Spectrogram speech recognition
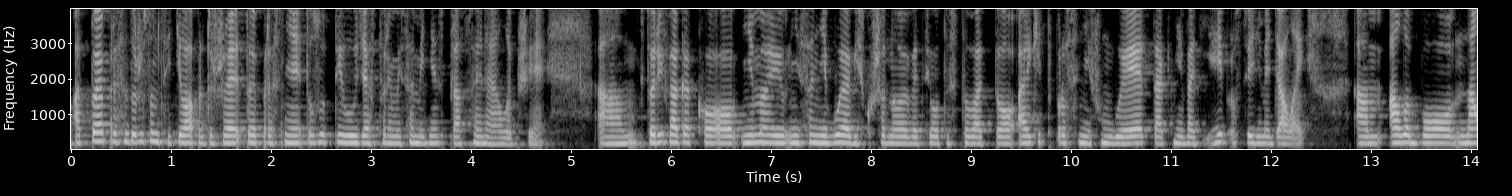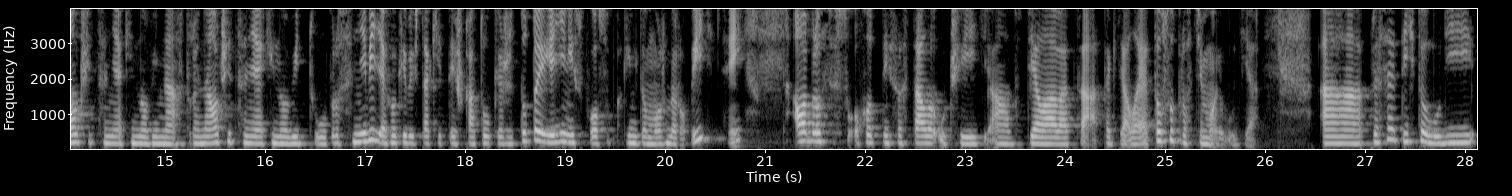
a to je presne to, čo som cítila, pretože to je presne, to sú tí ľudia, s ktorými sa mi dnes pracuje najlepšie. Um, ktorí fakt ako nemajú, ne sa neboja vyskúšať nové veci, otestovať to, aj keď to proste nefunguje, tak nevadí, hej, proste ideme ďalej. Um, alebo naučiť sa nejaký nový nástroj, naučiť sa nejaký nový tool, proste nebyť ako keby v takej tej škatulke, že toto je jediný spôsob, akým to môžeme robiť, hej, ale proste sú ochotní sa stále učiť a vzdelávať sa a tak ďalej. A to sú proste moji ľudia. A presne týchto ľudí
